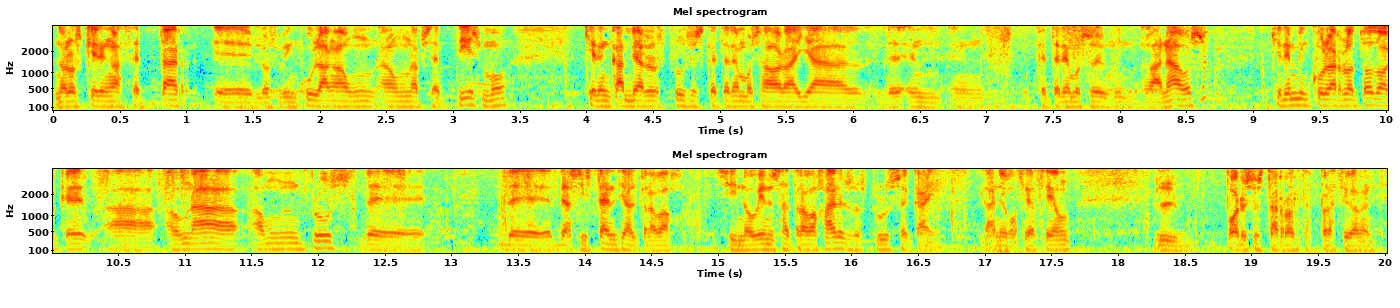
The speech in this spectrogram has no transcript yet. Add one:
no los quieren aceptar, eh, los vinculan a un, a un absentismo quieren cambiar los pluses que tenemos ahora ya que tenemos ganados quieren vincularlo todo a que a, un plus de, de, asistencia al trabajo. Si no vienes a trabajar, esos plus se caen. La negociación por eso está rota prácticamente.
